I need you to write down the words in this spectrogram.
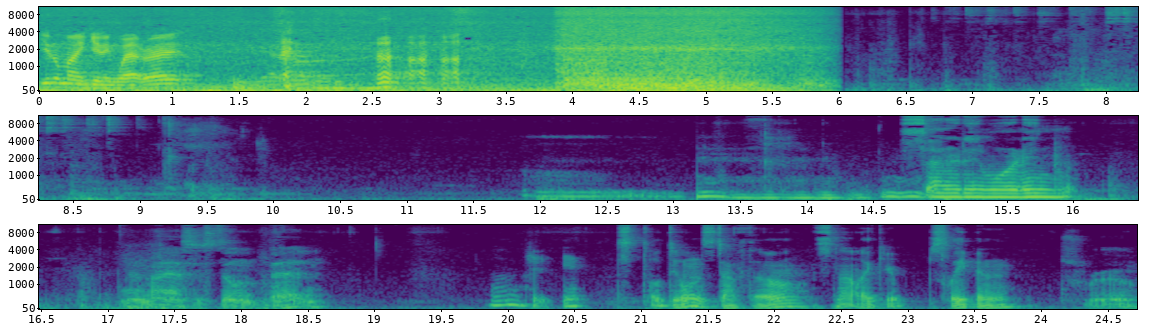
You don't mind getting wet, right? Saturday morning. And my ass is still in bed. You're still doing stuff though. It's not like you're sleeping. True.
